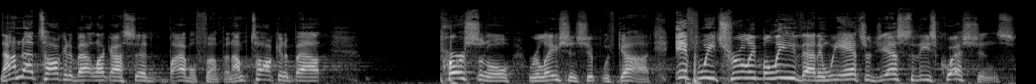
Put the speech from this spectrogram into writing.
Now, I'm not talking about, like I said, Bible thumping. I'm talking about personal relationship with God. If we truly believe that and we answered yes to these questions,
